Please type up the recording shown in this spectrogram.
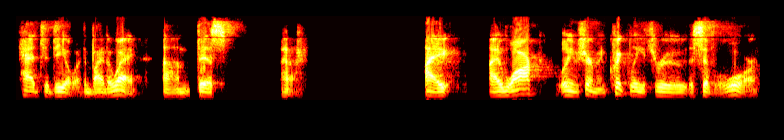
had to deal with. And by the way, um, this uh, I I walk William Sherman quickly through the Civil War,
